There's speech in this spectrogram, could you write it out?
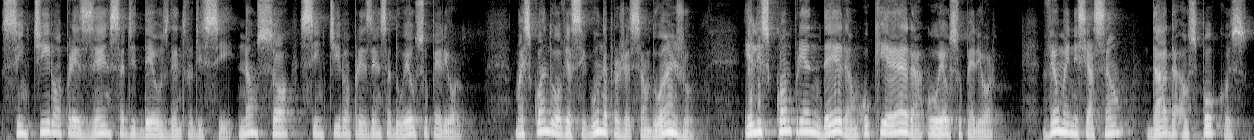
sentiram a presença de Deus dentro de si, não só sentiram a presença do eu superior, mas quando houve a segunda projeção do anjo, eles compreenderam o que era o eu superior. Vê uma iniciação dada aos poucos,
